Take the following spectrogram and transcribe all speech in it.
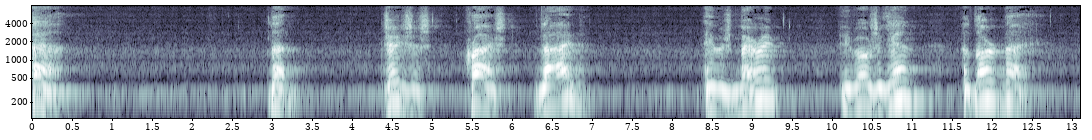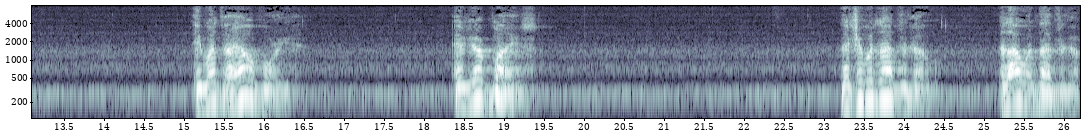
And that Jesus Christ died, he was buried, he rose again the third day. He went to hell for you. In your place. That you wouldn't have to go. And I wouldn't have to go.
